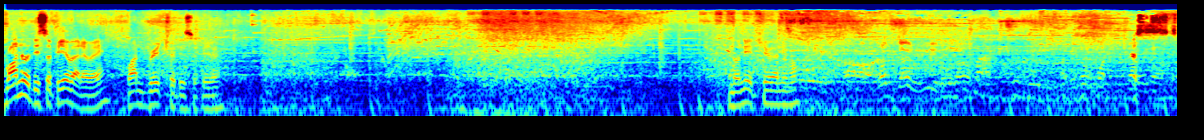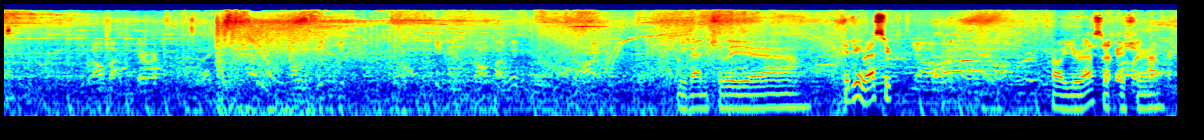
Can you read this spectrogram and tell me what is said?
one will disappear by the way. One bridge will disappear. No need here anymore. one guy really rolled out. I don't know what the Yes. Down by. Get over. Oh, he down by where he died. Eventually, yeah. Can you rest? Yeah, I. Oh, you rest? Okay, sure. happened.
